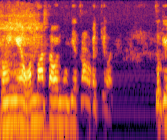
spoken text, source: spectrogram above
તો અહીંયા હોર્ન મારતા હોય, હું બે ત્રણ વખત કહેવા તો કે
